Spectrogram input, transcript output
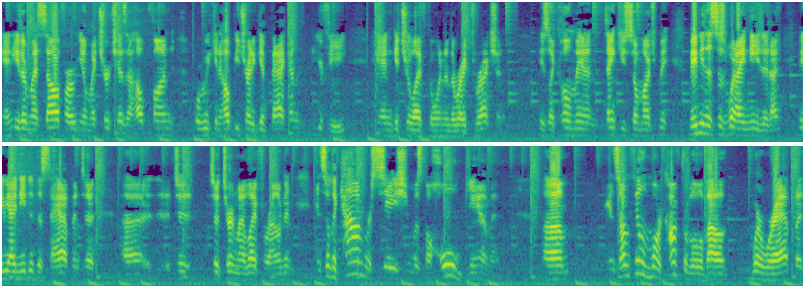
and either myself or you know my church has a help fund where we can help you try to get back on your feet and get your life going in the right direction. He's like, oh man, thank you so much. Maybe this is what I needed. I maybe I needed this to happen to uh, to to turn my life around. And, and so the conversation was the whole gamut. Um, and so I'm feeling more comfortable about where we're at, but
